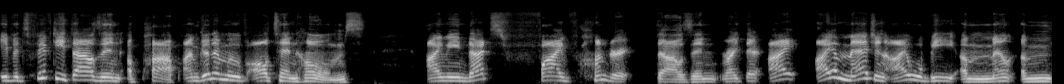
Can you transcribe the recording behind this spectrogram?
if it's fifty thousand a pop. I'm going to move all ten homes. I mean, that's five hundred thousand right there. I I imagine I will be a, mil, a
